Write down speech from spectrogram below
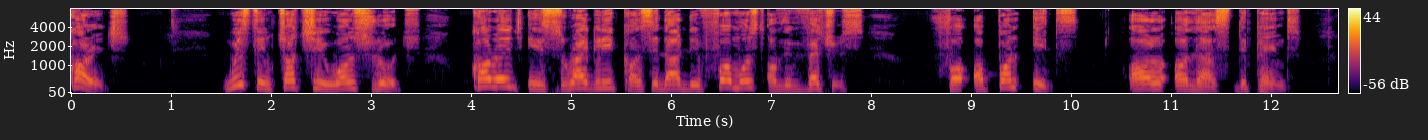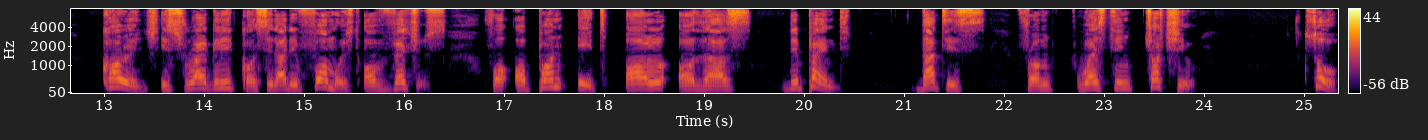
courage. Winston Churchill once wrote, Courage is rightly considered the foremost of the virtues, for upon it all others depend. Courage is rightly considered the foremost of virtues, for upon it all others depend. That is from Winston Churchill. So,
